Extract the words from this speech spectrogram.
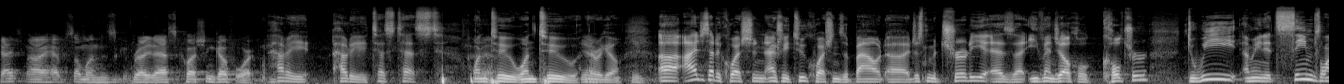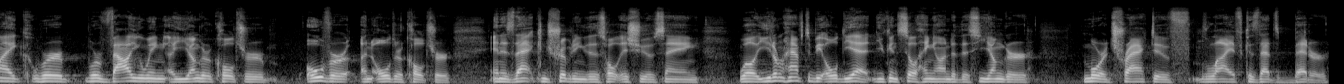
Okay, I have someone who's ready to ask a question. Go for it. How do you how do you test test one two one two? Yeah. There we go. Uh, I just had a question, actually two questions about uh, just maturity as an evangelical culture. Do we? I mean, it seems like we're we're valuing a younger culture over an older culture, and is that contributing to this whole issue of saying, well, you don't have to be old yet; you can still hang on to this younger, more attractive life because that's better.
